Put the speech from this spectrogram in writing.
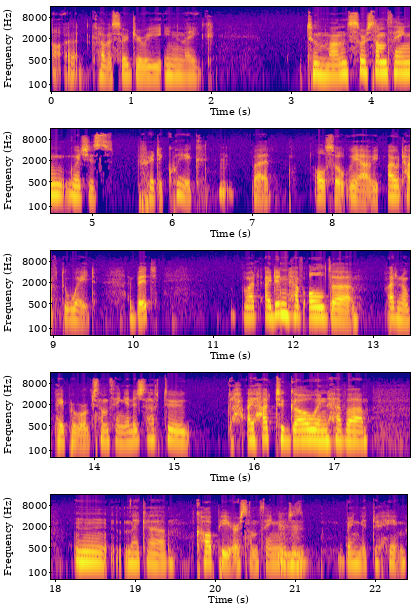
uh, like, have a surgery in like two months or something, which is pretty quick. But also, yeah, I would have to wait a bit. But I didn't have all the I don't know paperwork something, and I just have to. I had to go and have a mm, like a copy or something and just bring it to him.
